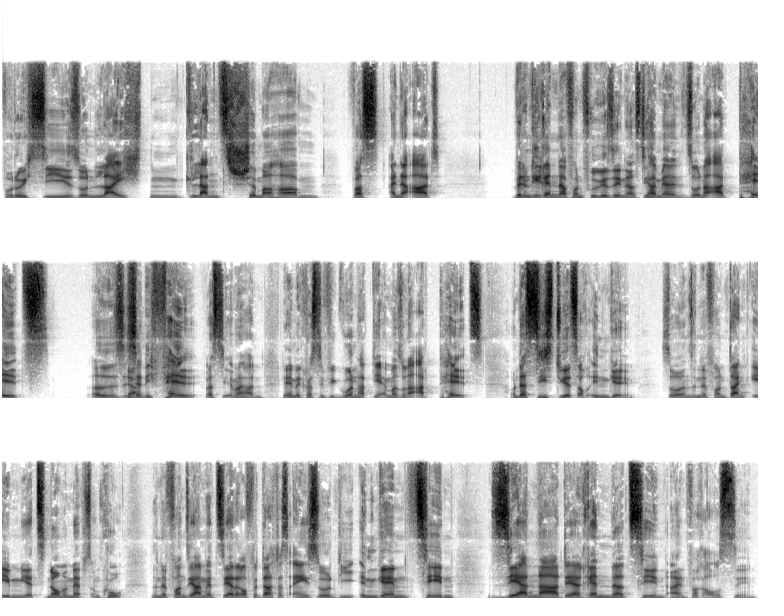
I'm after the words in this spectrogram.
wodurch sie so einen leichten Glanzschimmer haben, was eine Art, wenn du die Ränder von früh gesehen hast, die haben ja so eine Art Pelz. Also das ist ja, ja die Fell, was die immer hatten. Die Animal Crossing Figuren hatten ja immer so eine Art Pelz. Und das siehst du jetzt auch in-game. So, im Sinne von dank eben jetzt Normal Maps und Co. Im Sinne von, sie haben jetzt sehr darauf bedacht, dass eigentlich so die Ingame-Szenen sehr nah der Render-Szenen einfach aussehen.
